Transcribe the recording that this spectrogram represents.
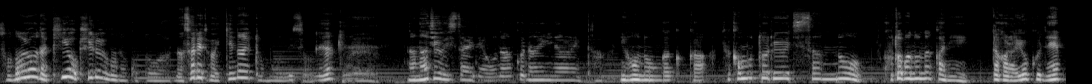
そのような木を切るようなことはなされてはいけないと思うんですよね。ね71歳でお亡くなりになられた日本の音楽家、坂本龍一さんの言葉の中に、だからよくね、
